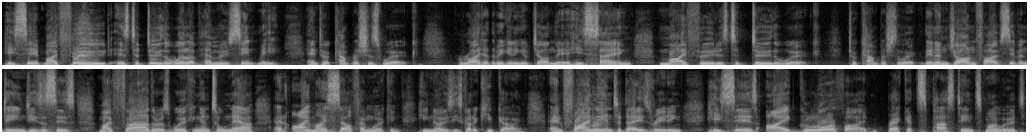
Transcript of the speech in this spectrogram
He said, My food is to do the will of him who sent me and to accomplish his work. Right at the beginning of John, there, he's saying, My food is to do the work to accomplish the work. Then in John 5:17 Jesus says, "My Father is working until now, and I myself am working." He knows he's got to keep going. And finally in today's reading, he says, "I glorified brackets past tense my words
